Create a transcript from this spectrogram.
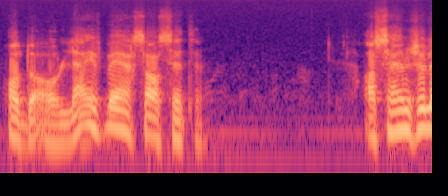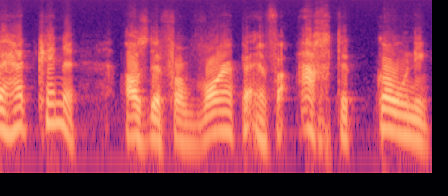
op de olijfberg zal zetten. Als ze hem zullen herkennen als de verworpen en verachte koning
